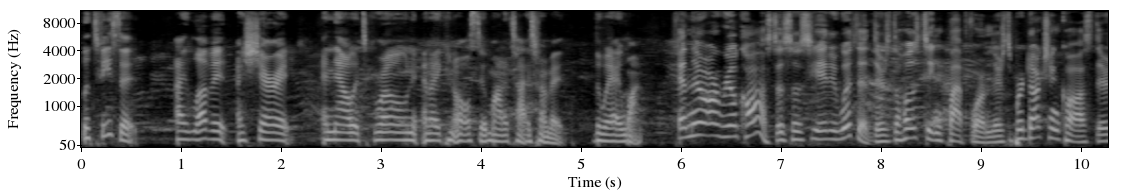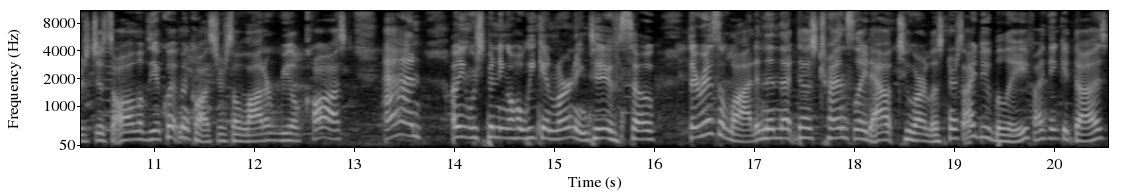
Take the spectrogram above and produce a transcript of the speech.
let's face it, I love it. I share it. And now it's grown and I can also monetize from it the way I want. And there are real costs associated with it. There's the hosting platform, there's the production cost, there's just all of the equipment costs. There's a lot of real cost. And I mean, we're spending a whole weekend learning too. So there is a lot. And then that does translate out to our listeners. I do believe, I think it does,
